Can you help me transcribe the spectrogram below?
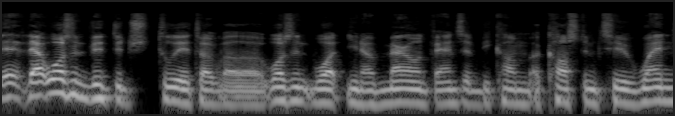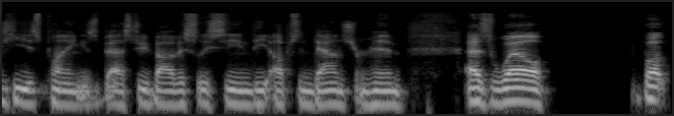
That wasn't vintage Taulia Tagovailoa. It wasn't what you know Maryland fans have become accustomed to when he is playing his best. We've obviously seen the ups and downs from him as well. But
